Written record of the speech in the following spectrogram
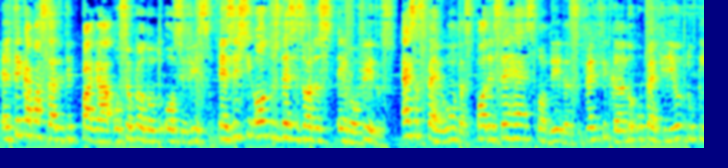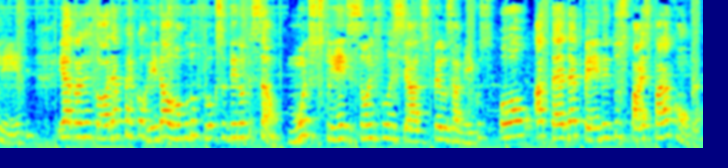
Ele tem capacidade de pagar o seu produto ou serviço? Existem outros decisórios envolvidos? Essas perguntas podem ser respondidas verificando o perfil do cliente e a trajetória percorrida ao longo do fluxo de nutrição. Muitos clientes são influenciados pelos amigos ou até dependem dos pais para a compra.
